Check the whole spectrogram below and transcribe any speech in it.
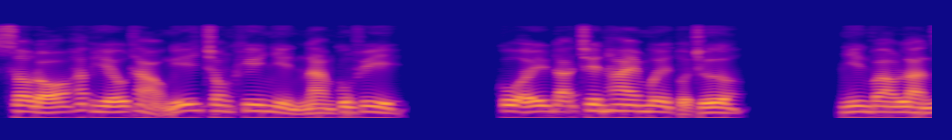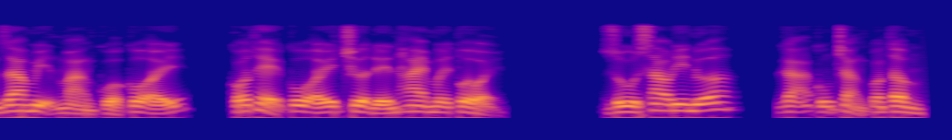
Sau đó hắc hiếu thảo nghĩ trong khi nhìn nam cung phi. Cô ấy đã trên hai mươi tuổi chưa? Nhìn vào làn da mịn màng của cô ấy, có thể cô ấy chưa đến hai mươi tuổi. Dù sao đi nữa, gã cũng chẳng quan tâm.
